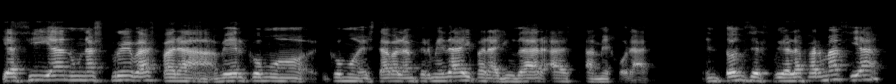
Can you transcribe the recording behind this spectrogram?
que hacían unas pruebas para ver cómo, cómo estaba la enfermedad y para ayudar a, a mejorar. Entonces fui a la farmacia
